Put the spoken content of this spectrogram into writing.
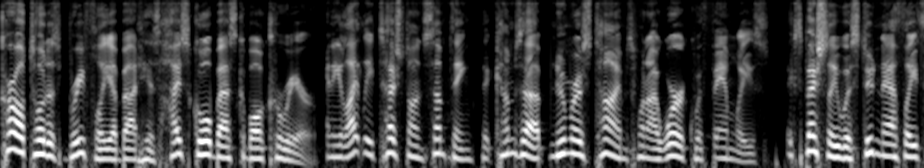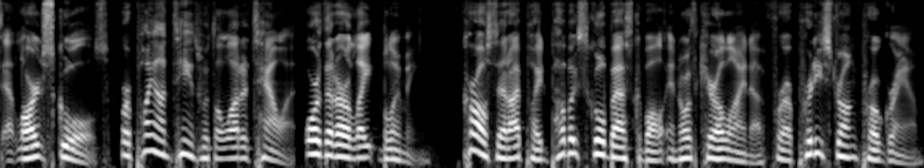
Karl told us briefly about his high school basketball career, and he lightly touched on something that comes up numerous times when I work with families, especially with student athletes at large schools, or play on teams with a lot of talent, or that are late blooming. Karl said I played public school basketball in North Carolina for a pretty strong program,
